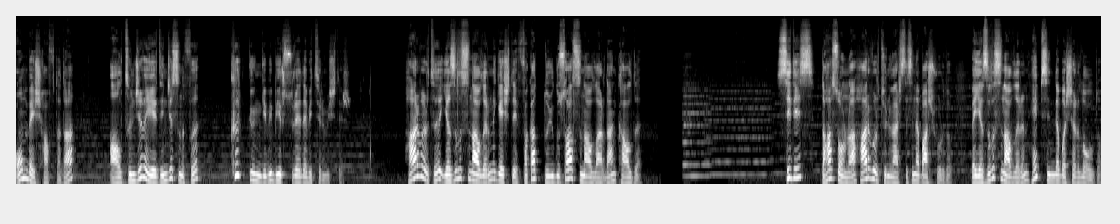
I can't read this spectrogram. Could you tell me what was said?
15 haftada, 6. ve 7. sınıfı 40 gün gibi bir sürede bitirmiştir. Harvard'ı yazılı sınavlarını geçti fakat duygusal sınavlardan kaldı. Sidis daha sonra Harvard Üniversitesi'ne başvurdu ve yazılı sınavların hepsinde başarılı oldu.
